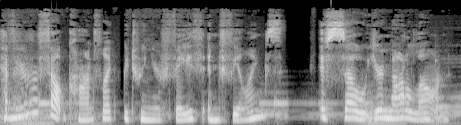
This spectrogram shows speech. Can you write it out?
Have you ever felt conflict between your faith and feelings? If so, you're not alone.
